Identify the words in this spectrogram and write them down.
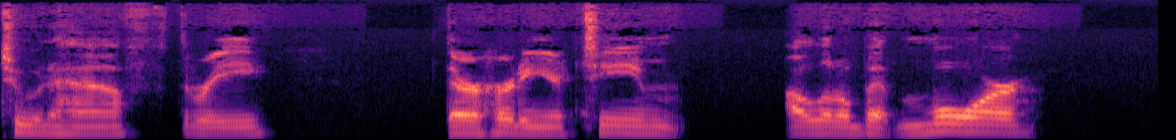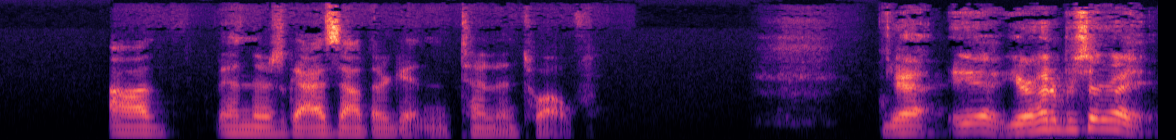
two and a half, three, they're hurting your team a little bit more. Uh, and there's guys out there getting ten and twelve. Yeah, yeah, you're 100 percent right.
